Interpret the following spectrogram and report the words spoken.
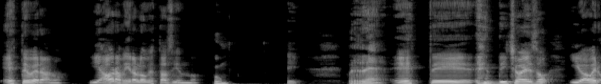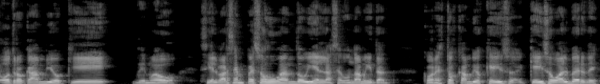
este verano. Y ahora mira lo que está haciendo. Este, dicho eso, iba a haber otro cambio que, de nuevo, si el Barça empezó jugando bien la segunda mitad, con estos cambios que hizo, que hizo Valverde,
